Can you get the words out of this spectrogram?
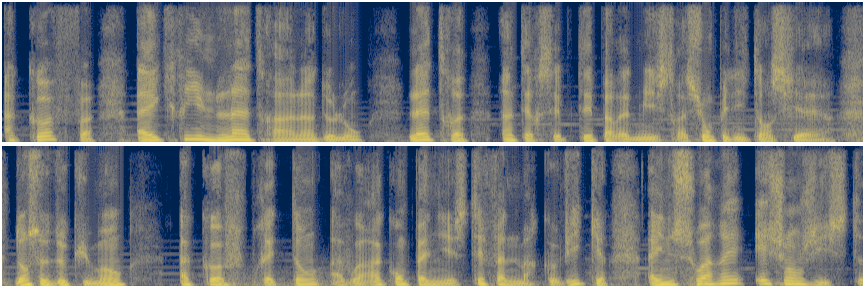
Akov a écrit une lettre à Alain Delon, lettre interceptée par l'administration pénitentiaire. Dans ce document, Akov prétend avoir accompagné Stéphane Markovic à une soirée échangiste.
